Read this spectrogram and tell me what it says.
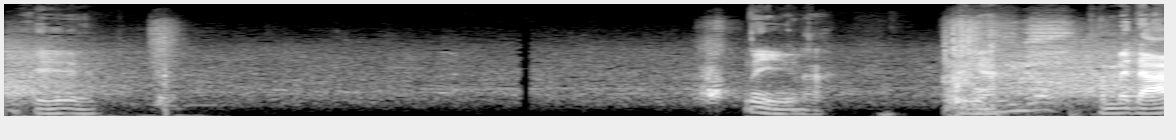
โอเค นี่นะเป็นไงธรรมดา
